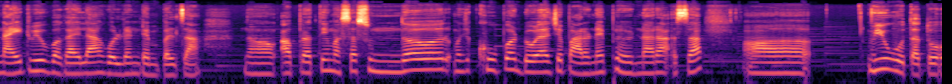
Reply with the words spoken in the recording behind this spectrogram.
नाईट व्ह्यू बघायला गोल्डन टेम्पलचा अप्रतिम असा सुंदर म्हणजे खूप डोळ्याचे पारणे फेडणारा असा व्ह्यू होता तो.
